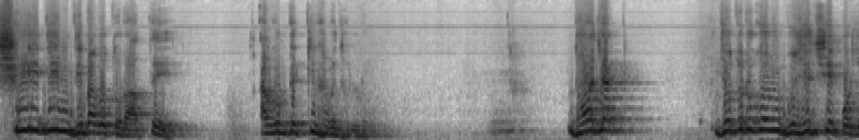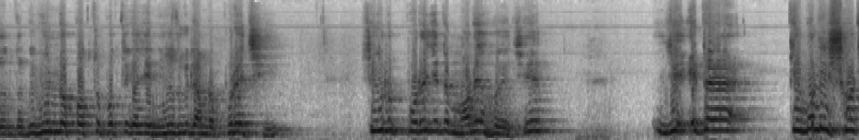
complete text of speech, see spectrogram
সেই দিন দিবাগত রাতে আগুনটা কীভাবে ধরলো? ধরা যাক, যতটুকু আমি বুঝেছি এ পর্যন্ত, বিভিন্ন পত্রপত্রিকা যে নিউজগুলো আমরা পড়েছি, সেগুলো পড়ে যেটা মনে হয়েছে যে এটা কেবলই শর্ট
